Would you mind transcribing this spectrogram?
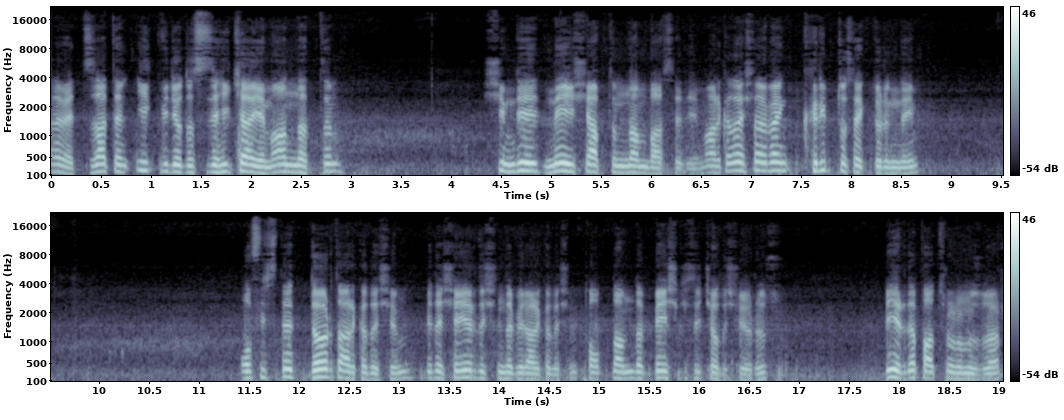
Evet, zaten ilk videoda size hikayemi anlattım. Şimdi ne iş yaptığımdan bahsedeyim. Arkadaşlar ben kripto sektöründeyim. Ofiste 4 arkadaşım, bir de şehir dışında bir arkadaşım. Toplamda 5 kişi çalışıyoruz. Bir de patronumuz var.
